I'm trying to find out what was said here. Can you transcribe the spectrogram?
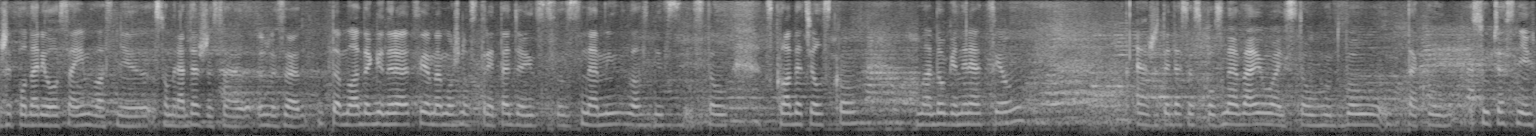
že podarilo sa im. Vlastne som rada, že sa, že sa tá mladá generácia má možnosť stretať aj s, s nami, vlastne s, s tou skladateľskou mladou generáciou a že teda sa spoznávajú aj s tou hudbou takú súčasne,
